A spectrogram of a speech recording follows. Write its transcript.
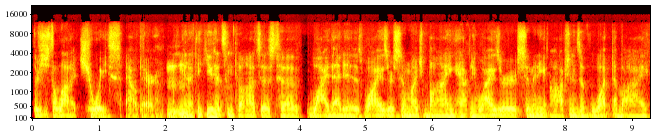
there's just a lot of choice out there. Mm-hmm. And I think you had some thoughts as to why that is. Why is there so much buying happening? Why is there so many options of what to buy?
